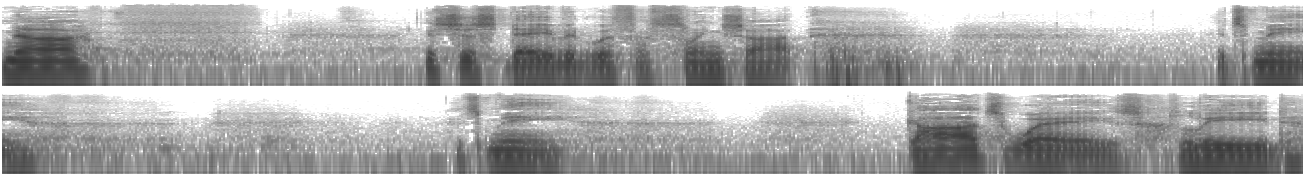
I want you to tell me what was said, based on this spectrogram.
"Nah, it's just David with a slingshot. It's me. It's me." God's ways lead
